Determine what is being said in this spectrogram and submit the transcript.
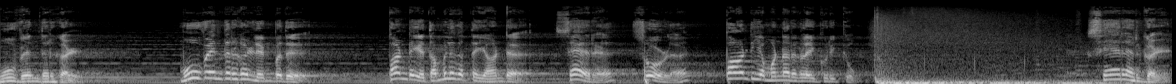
மூவேந்தர்கள். மூவேந்தர்கள் என்பது பண்டைய தமிழகத்தை ஆண்ட சேர சோழ பாண்டிய மன்னர்களை குறிக்கும். சேரர்கள்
